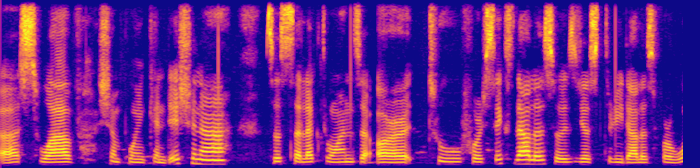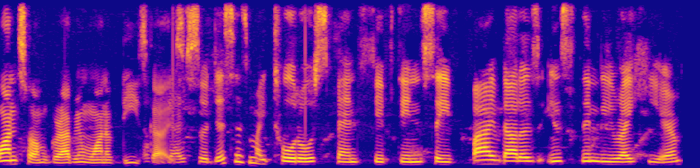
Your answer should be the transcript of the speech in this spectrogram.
uh, Suave shampoo and conditioner. So select ones are two for six dollars, so it's just three dollars for one. So I'm grabbing one of these guys. Okay, guys. So this is my total spend 15, save five dollars instantly right here.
